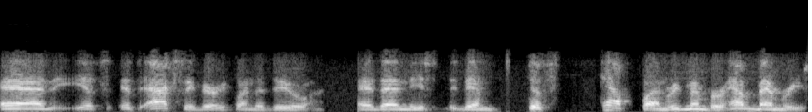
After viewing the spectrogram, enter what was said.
and it's it's actually very fun to do. And then these then just have fun. Remember, have memories.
